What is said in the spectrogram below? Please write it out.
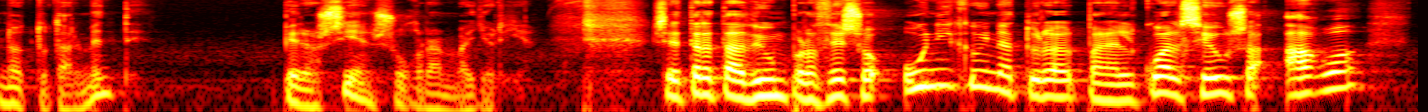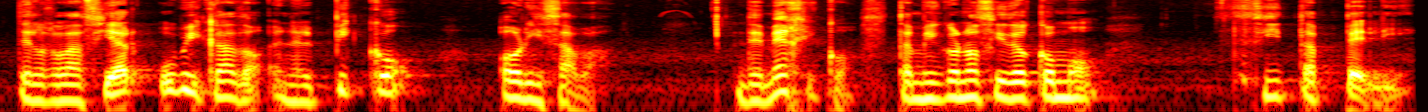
No totalmente, pero sí en su gran mayoría. Se trata de un proceso único y natural para el cual se usa agua del glaciar ubicado en el pico Orizaba de México, también conocido como Citapeli,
